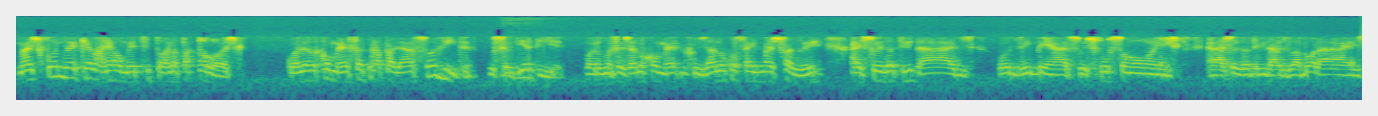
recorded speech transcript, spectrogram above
Mas quando é que ela realmente se torna patológica? quando ela começa a atrapalhar a sua vida, o seu dia a dia. Quando você já não, come, já não consegue mais fazer as suas atividades ou desempenhar as suas funções, as suas atividades laborais,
